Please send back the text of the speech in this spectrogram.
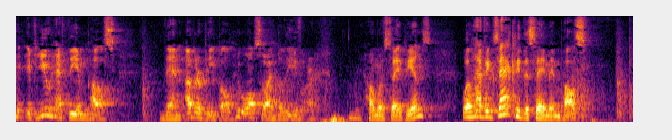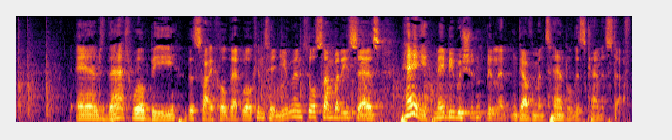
if you have the impulse, then other people, who also I believe are Homo sapiens, will have exactly the same impulse. And that will be the cycle that will continue until somebody says, hey, maybe we shouldn't be letting governments handle this kind of stuff.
